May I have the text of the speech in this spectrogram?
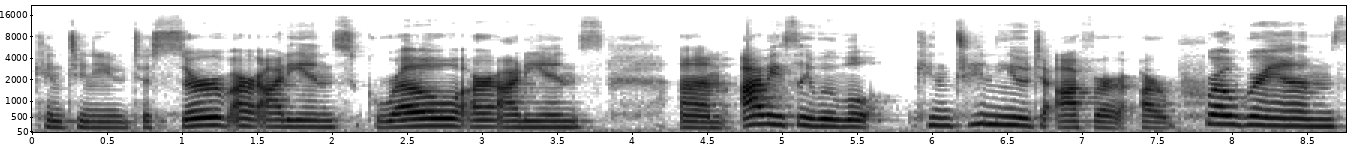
continue to serve our audience, grow our audience. Um, obviously, we will continue to offer our programs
